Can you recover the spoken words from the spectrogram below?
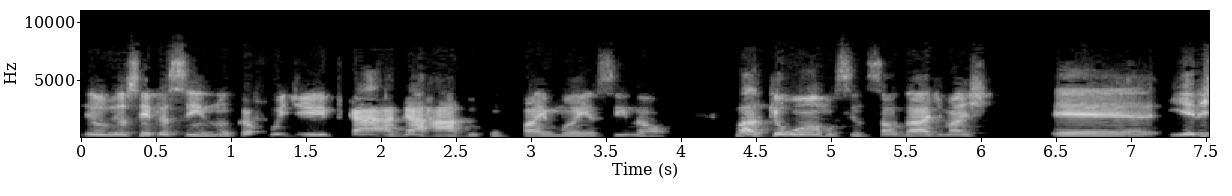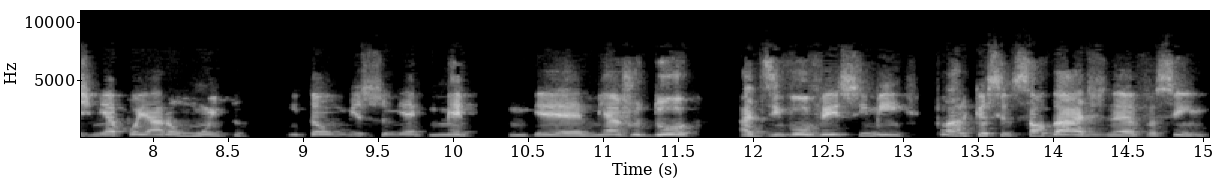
eu, eu, sempre, assim, nunca fui de ficar agarrado com pai e mãe, assim, não. Claro que eu amo, sinto saudade, mas... É, e eles me apoiaram muito, então isso me, me, é, me ajudou a desenvolver isso em mim. Claro que eu sinto saudades, né? Assim,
